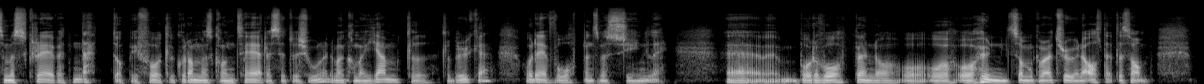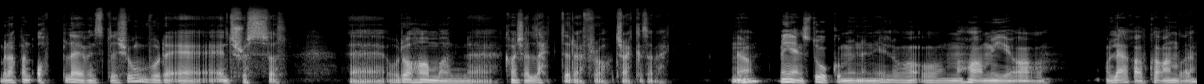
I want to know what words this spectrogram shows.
Som er skrevet nettopp i forhold til hvordan man skal håndtere situasjoner der man kommer hjem til, til bruket, og det er våpen som er synlig. Både våpen og, og, og, og hund som kan være truende, alt etter som. Men at man opplever en situasjon hvor det er en trussel. Og da har man kanskje lettere for å trekke seg vekk. Ja, Vi er en stor kommune, Nil, og, og vi har mye av og lære av hverandre.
